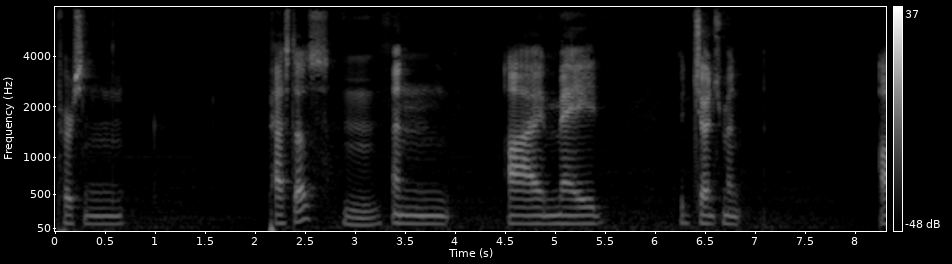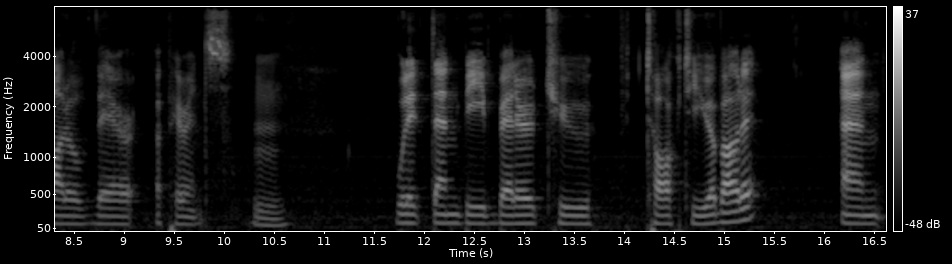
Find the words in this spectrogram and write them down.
person passed us Mm. and I made a judgment out of their appearance. Mm. Would it then be better to talk to you about it? And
